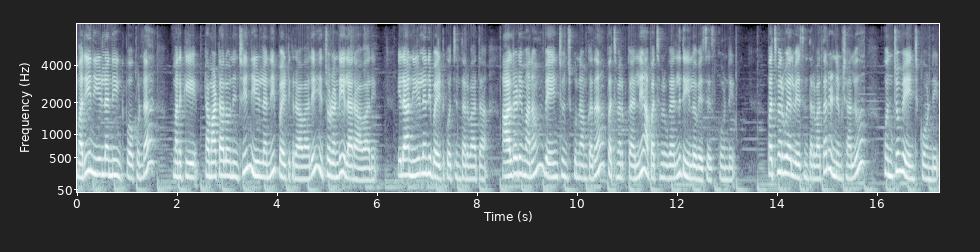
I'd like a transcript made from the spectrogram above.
మరీ నీళ్ళన్నీ ఇంకిపోకుండా మనకి టమాటాలో నుంచి నీళ్ళన్నీ బయటికి రావాలి. చూడండి ఇలా రావాలి. ఇలా నీళ్ళన్నీ బయటకు వచ్చిన తర్వాత ఆల్రెడీ మనం వేయించి ఉంచుకున్నాం కదా పచ్చిమిరపకాయలని ఆ పచ్చిమిరపకాయలని దీనిలో వేసేసుకోండి. పచ్చిమిరపకాయలు వేసిన తర్వాత రెండు నిమిషాలు కొంచెం వేయించుకోండి.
